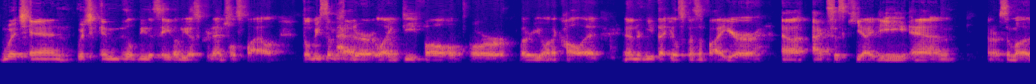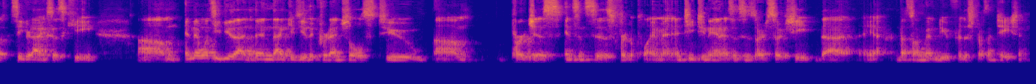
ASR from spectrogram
which and which and it'll be this AWS credentials file. There'll be some header like default or whatever you want to call it. And underneath that, you'll specify your uh, access key ID and or some other secret access key. Um, and then once you do that, then that gives you the credentials to um, purchase instances for deployment. And T2 Nano instances are so cheap that yeah, that's what I'm going to do for this presentation.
